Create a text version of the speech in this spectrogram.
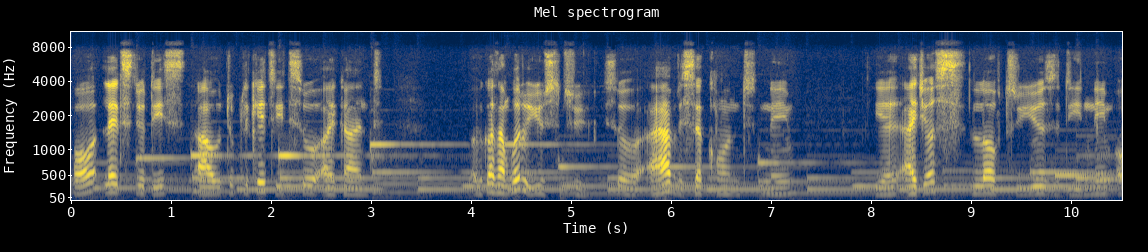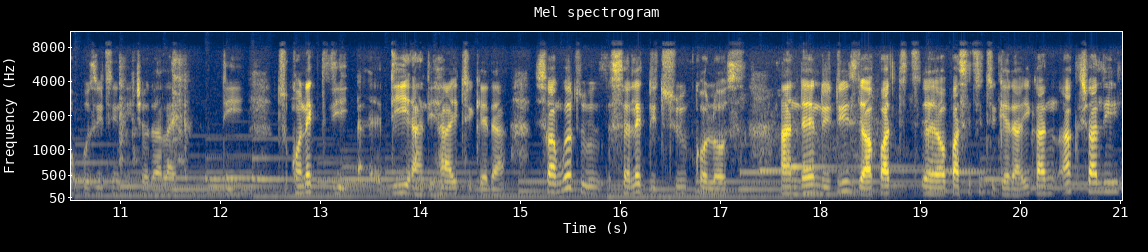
Or let's do this. I'll duplicate it so I can because I'm going to use two. So I have the second name here. I just love to use the name oppositing each other, like the to connect the D and the I together. So I'm going to select the two colors and then reduce the opacity, uh, opacity together. You can actually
